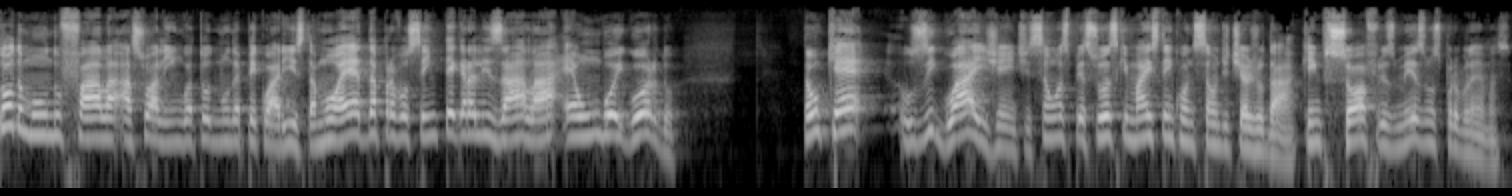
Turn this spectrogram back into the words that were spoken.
todo mundo fala a sua língua, todo mundo é pecuarista. Moeda para você integralizar lá é um boi gordo. Então, quer os iguais, gente, são as pessoas que mais têm condição de te ajudar, quem sofre os mesmos problemas.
